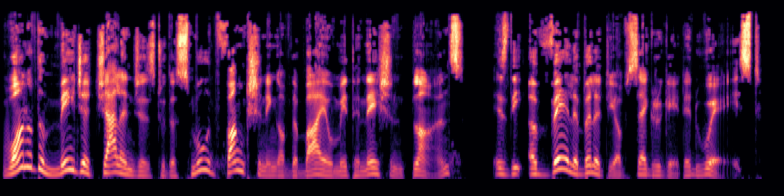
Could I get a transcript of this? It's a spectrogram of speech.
One of the major challenges to the smooth functioning of the biomethanation plants is the availability of segregated waste.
